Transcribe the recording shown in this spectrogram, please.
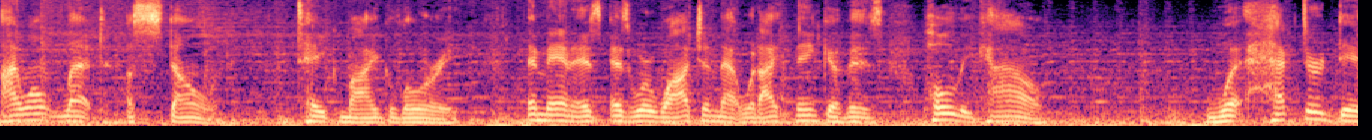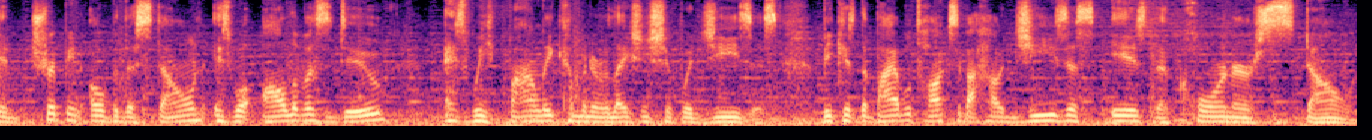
"I won't let a stone take my glory." And man, as, as we're watching that, what I think of is, holy cow, what Hector did tripping over the stone is what all of us do as we finally come into relationship with Jesus because the Bible talks about how Jesus is the cornerstone.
